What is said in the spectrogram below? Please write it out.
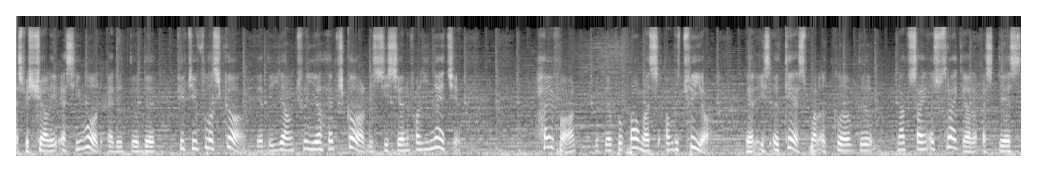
especially as he would add it to the 50 plus goal that the young trio have scored this season for United. However, with the performance of the trio, there is a case for a club to not sign a striker as this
